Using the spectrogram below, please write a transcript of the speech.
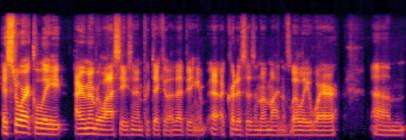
historically, I remember last season in particular that being a, a criticism of mine of Lilley, where um,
